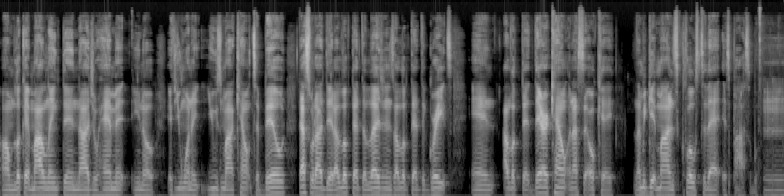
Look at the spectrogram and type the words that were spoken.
Um, look at my LinkedIn, Nigel Hammett. You know, if you want to use my account to build, that's what I did. I looked at the legends, I looked at the greats, and I looked at their account, and I said, okay, let me get mine as close to that as possible. hmm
